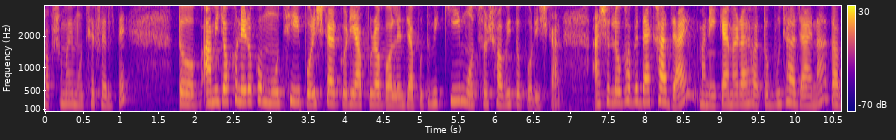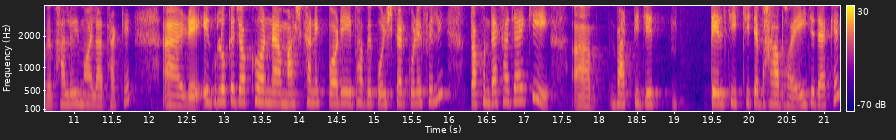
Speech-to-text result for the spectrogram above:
সবসময় মুছে ফেলতে। তো আমি যখন এরকম মুছি, পরিষ্কার করি, আপুরা বলেন যে, আপু, তুমি কি মোছো? সবই তো পরিষ্কার। আসলে ওভাবে দেখা যায় মানে ক্যামেরায় হয়তো বোঝা যায় না, তবে ভালোই ময়লা থাকে। আর এগুলোকে যখন মাসখানেক পরে এভাবে পরিষ্কার করে ফেলি, তখন দেখা যায় কি বাড়তি যে তেল চিটচিটে ভাব হয়। এই যে দেখেন,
